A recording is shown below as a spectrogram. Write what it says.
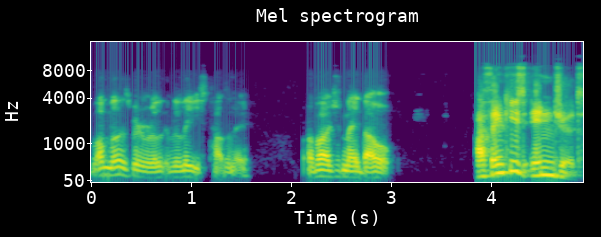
Von Miller's been re- released, hasn't he? Or have I just made that up? I think he's injured,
